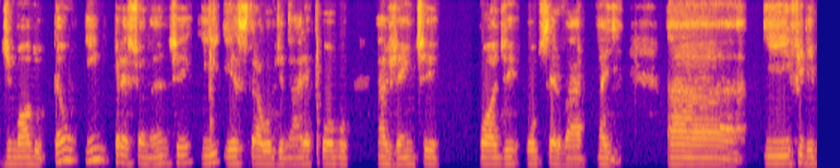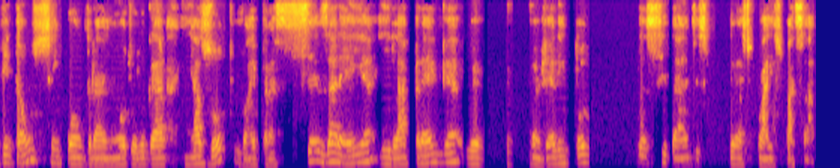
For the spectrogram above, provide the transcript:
de modo tão impressionante e extraordinária como a gente pode observar aí. Ah, e Filipe, então, se encontra em outro lugar, em Azoto, vai para Cesareia e lá prega o evangelho em todas as cidades pelas quais passava.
